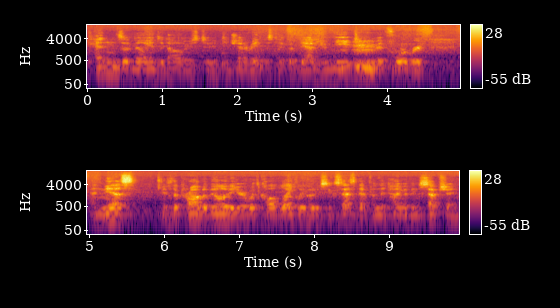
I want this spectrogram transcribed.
tens of millions of dollars to, to generate this type of data you need to move it forward. And this is the probability or what's called likelihood of success that from the time of inception,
